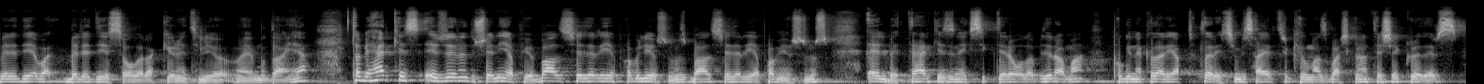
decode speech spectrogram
belediye belediyesi olarak yönetiliyor e, Mudanya. Tabii herkes üzerine düşeni yapıyor. Bazı şeyleri yapabiliyorsunuz, bazı şeyleri yapamıyorsunuz. Elbette herkesin eksikleri olabilir ama bugüne kadar yaptıkları için biz Hayır Türk Yılmaz Başkan'a teşekkür ederiz.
